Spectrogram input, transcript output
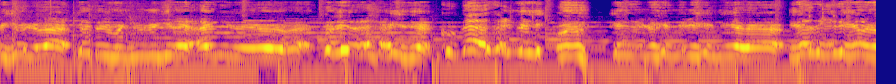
先生の声をしようとか、ちょっとでも自分の力で歩けるようになろうとか、そういう話で、ここから完全に、俺の、変化の変化の変化だから、医学的にようと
